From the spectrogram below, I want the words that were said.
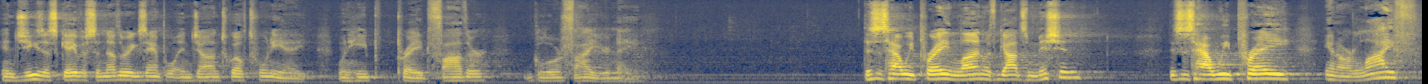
And Jesus gave us another example in John 12 28 when he prayed, Father, glorify your name. This is how we pray in line with God's mission. This is how we pray in our life.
